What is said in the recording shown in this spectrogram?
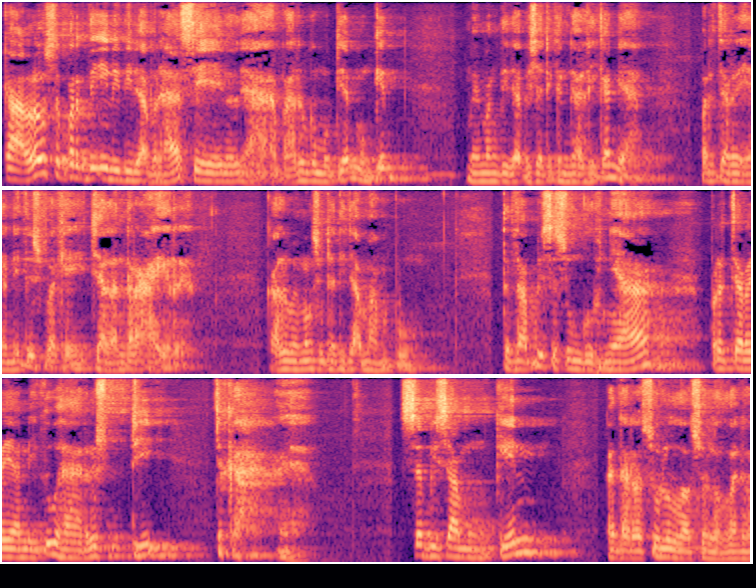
Kalau seperti ini tidak berhasil, ya baru kemudian mungkin memang tidak bisa dikendalikan ya perceraian itu sebagai jalan terakhir. kalau memang sudah tidak mampu. Tetapi sesungguhnya perceraian itu harus dicegah. Ya. Sebisa mungkin kata Rasulullah Shallallahu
